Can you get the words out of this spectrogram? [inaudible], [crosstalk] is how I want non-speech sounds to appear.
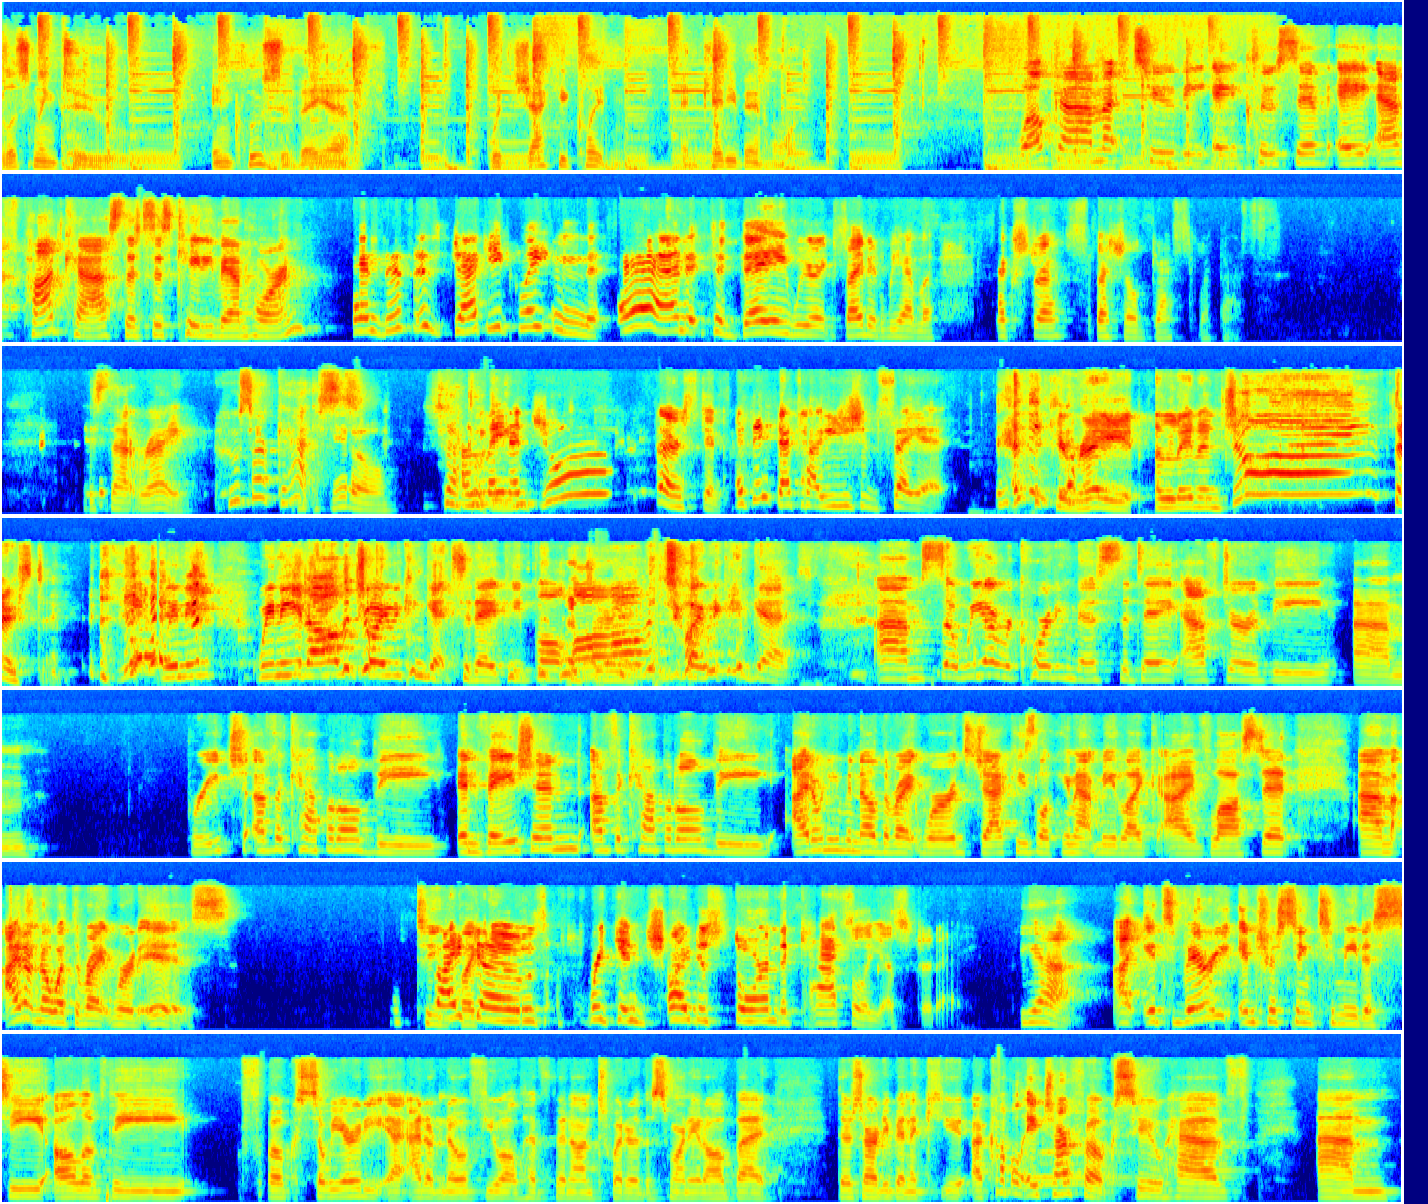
You're listening to Inclusive AF with Jackie Clayton and Katie Van Horn. Welcome to the Inclusive AF podcast. This is Katie Van Horn. And this is Jackie Clayton. And today we're excited. We have an extra special guest with us. Is that right? Who's our guest? Ew. Elena Joy Thurston. I think that's how you should say it. I think you're right. Elena Joy Thurston. [laughs] we need we need all the joy we can get today, people. That's all right. the joy we can get. Um, so we are recording this the day after the um, breach of the Capitol, the invasion of the Capitol, the I don't even know the right words. Jackie's looking at me like I've lost it. Um, I don't know what the right word is. To, Psychos like, freaking tried to storm the castle yesterday. Yeah, I, it's very interesting to me to see all of the folks. So we already, I don't know if you all have been on Twitter this morning at all, but there's already been a, a couple HR folks who have um,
